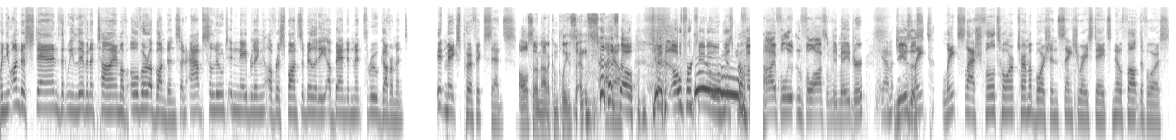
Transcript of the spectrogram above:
When you understand that we live in a time of overabundance and absolute enabling of responsibility abandonment through government, it makes perfect sense. Also, not a complete sentence. So, just 0 for 2, Mr. Highfalutin philosophy major. Yeah, Jesus. Late, late slash full term, term abortion, sanctuary states, no fault divorce,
